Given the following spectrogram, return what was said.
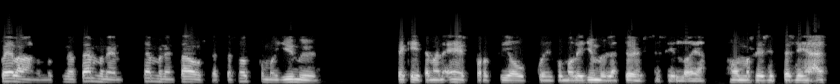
pelannut, mutta siinä on tämmöinen, tämmöinen tausta, että Sotkomo Jymy. Teki tämän e-sport-joukkueen, kun mä olin Jymyllä töissä silloin ja hommasin sitten siihen SC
